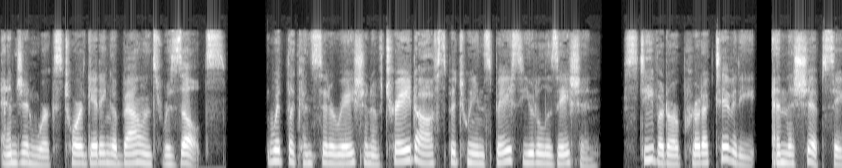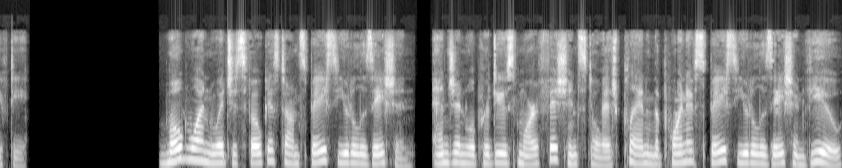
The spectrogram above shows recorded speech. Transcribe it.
engine works toward getting a balanced results. With the consideration of trade-offs between space utilization, stevedore productivity, and the ship's safety. Mode 1 which is focused on space utilization, engine will produce more efficient stowage plan in the point of space utilization view,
